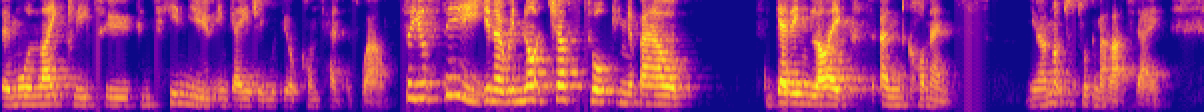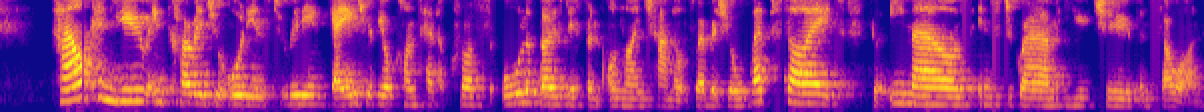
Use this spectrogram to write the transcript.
they're more likely to continue engaging with your content as well. So you'll see, you know, we're not just talking about getting likes and comments. You know, I'm not just talking about that today. How can you encourage your audience to really engage with your content across all of those different online channels, whether it's your website, your emails, Instagram, YouTube, and so on?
